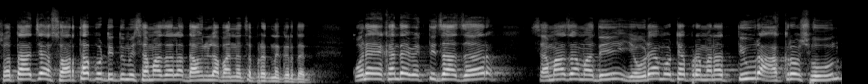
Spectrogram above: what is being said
स्वतःच्या स्वार्थापोटी तुम्ही समाजाला दावणीला बांधण्याचा प्रयत्न करतात. कोण्या एखाद्या व्यक्तीचा जर समाजामध्ये एवढ्या मोठ्या प्रमाणात तीव्र आक्रोश होऊन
